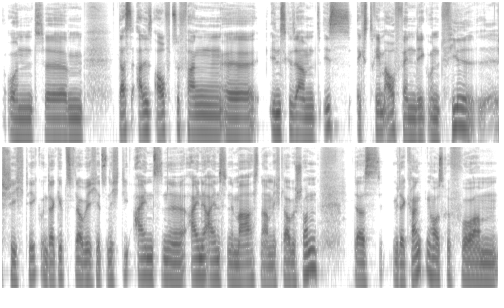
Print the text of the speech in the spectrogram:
Und ähm, das alles aufzufangen äh, insgesamt ist extrem aufwendig und vielschichtig. Und da gibt es, glaube ich, jetzt nicht die einzelne, eine einzelne Maßnahme. Ich glaube schon, dass mit der Krankenhausreform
